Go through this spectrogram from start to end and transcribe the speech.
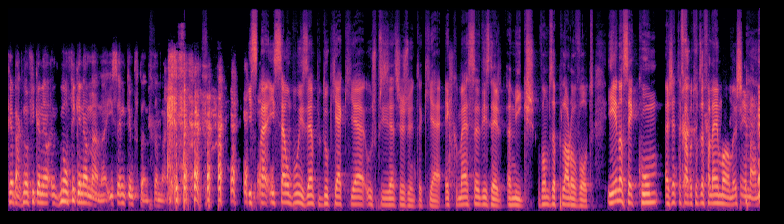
que, pá, que não, fiquem na, não fiquem na mama, isso é muito importante também. Isso é, isso é um bom exemplo do que é que é os presidentes da junta, que é, é que começa a dizer, amigos, vamos apelar ao voto. E eu não sei como a gente acaba todos a falar em mamas. Mama,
